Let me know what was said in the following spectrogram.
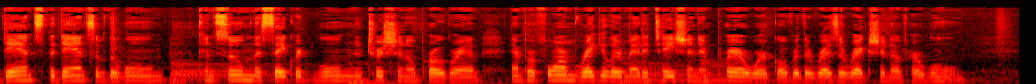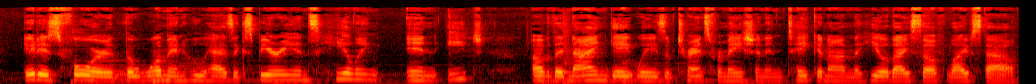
danced the dance of the womb, consume the sacred womb nutritional program, and perform regular meditation and prayer work over the resurrection of her womb. It is for the woman who has experienced healing in each of the nine gateways of transformation and taken on the Heal Thyself lifestyle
